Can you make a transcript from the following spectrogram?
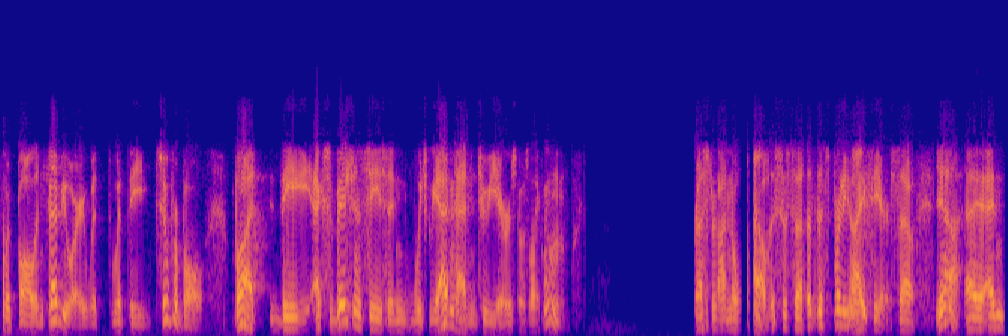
football in February with, with the Super Bowl. But the exhibition season, which we hadn't had in two years, it was like, hmm, restaurant in a while. This is uh, this is pretty nice here. So yeah, uh, and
